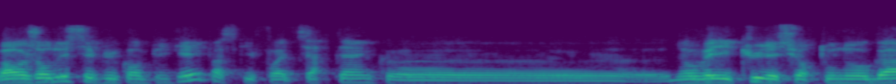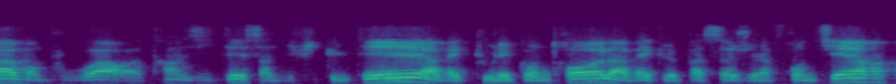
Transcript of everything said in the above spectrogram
Aujourd'hui, c'est plus compliqué parce qu'il faut être certain que euh, nos véhicules et surtout nos gars vont pouvoir transiter sans difficulté avec tous les contrôles, avec le passage de la frontière,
